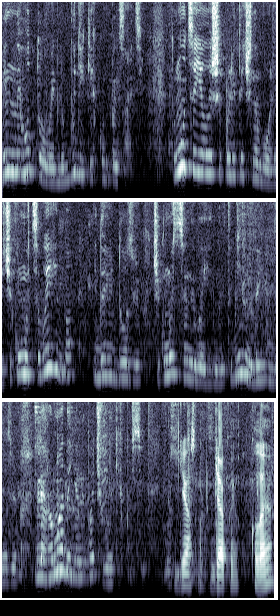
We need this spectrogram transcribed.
він не готовий для будь-яких компенсацій. Тому це є лише політична воля. Чи комусь це вигідно і дають дозвіл, чи комусь це не вигідно, і тоді не дають дозвіл. Для громади я не бачу великих плюсів. Ясно, дякую. Колеги?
